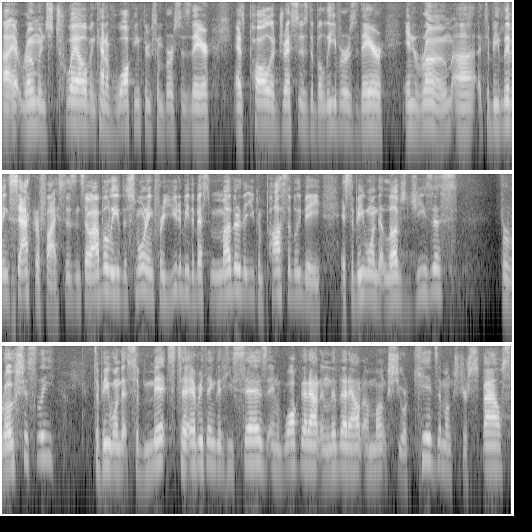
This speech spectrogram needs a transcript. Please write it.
uh, at Romans 12 and kind of walking through some verses there as Paul addresses the believers there in Rome uh, to be living sacrifices. And so I believe this morning for you to be the best mother that you can possibly be is to be one that loves Jesus ferociously to be one that submits to everything that he says and walk that out and live that out amongst your kids, amongst your spouse.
